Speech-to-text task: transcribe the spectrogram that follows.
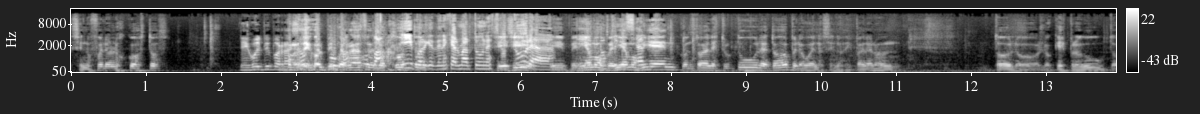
se nos fueron los costos. De golpe y porrazo. De golpe y porrazo, los costos. Y porque tenés que armar toda una Sí, sí, estructura. eh, eh, veníamos, veníamos bien con toda la estructura, todo, pero bueno, se nos dispararon todo lo, lo que es producto,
